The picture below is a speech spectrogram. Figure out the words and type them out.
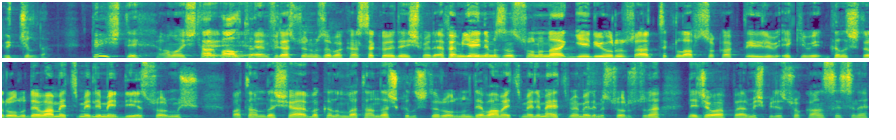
3 yılda. Değişti ama işte enflasyonumuza bakarsak öyle değişmedi. Efendim yayınımızın sonuna geliyoruz. Artık Laf Sokak'ta ekibi Kılıçdaroğlu devam etmeli mi diye sormuş vatandaşa. Bakalım vatandaş Kılıçdaroğlu'nun devam etmeli mi etmemeli mi sorusuna ne cevap vermiş bir de sokağın sesine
